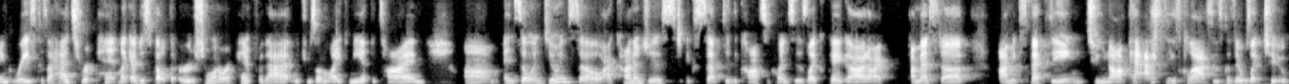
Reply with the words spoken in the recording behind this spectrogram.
and grace because I had to repent. Like I just felt the urge to want to repent for that, which was unlike me at the time. Um, and so in doing so, I kind of just accepted the consequences. Like, okay, God, I I messed up. I'm expecting to not pass these classes because there was like two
